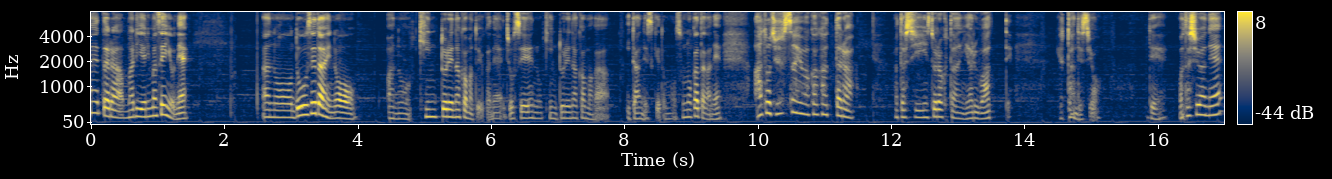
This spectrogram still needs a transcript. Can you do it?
えたらあんまりやりませんよねあの同世代のあの筋トレ仲間というかね女性の筋トレ仲間がいたんですけどもその方がねあと10歳若かったら私インストラクターにやるわって言ったんですよ。で私はね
